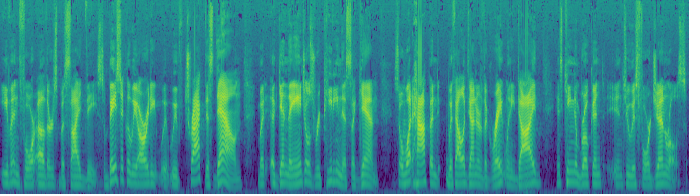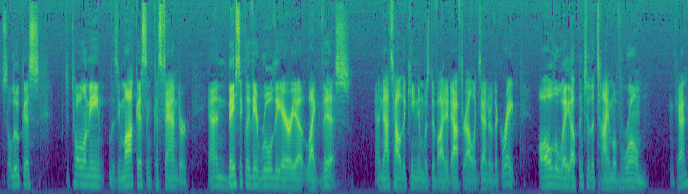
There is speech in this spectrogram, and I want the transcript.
even for others beside these. So basically, we already we've tracked this down, but again, the angel's repeating this again. So what happened with Alexander the Great when he died? His kingdom broke in, into his four generals: Seleucus, Ptolemy, Lysimachus, and Cassander. And basically, they ruled the area like this. And that's how the kingdom was divided after Alexander the Great, all the way up until the time of Rome. Okay?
